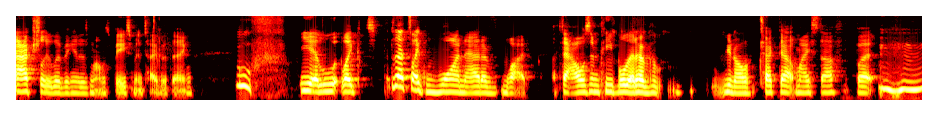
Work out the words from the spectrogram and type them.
actually living in his mom's basement type of thing Oof. yeah l- like that's like one out of what a thousand people that have you know checked out my stuff but hmm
